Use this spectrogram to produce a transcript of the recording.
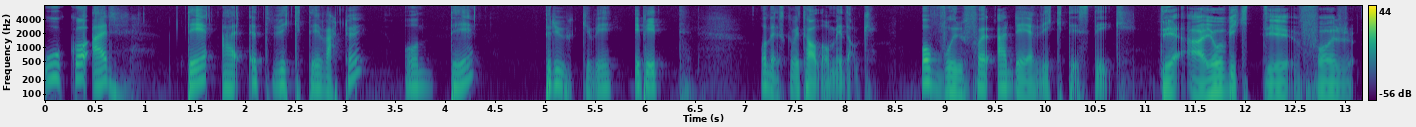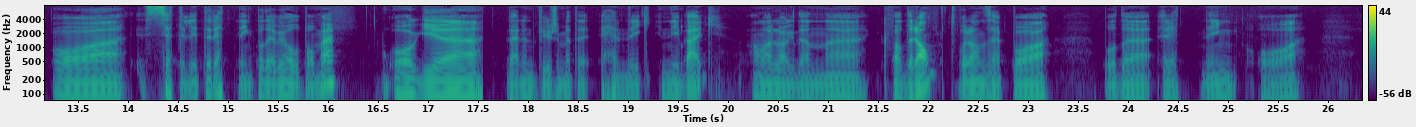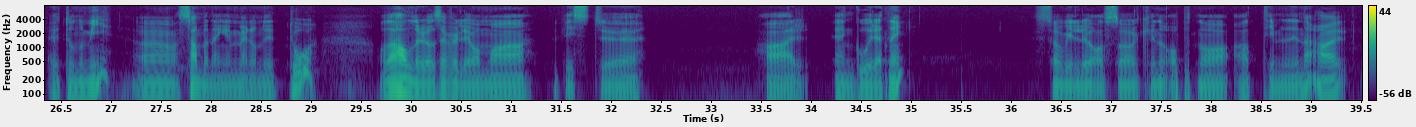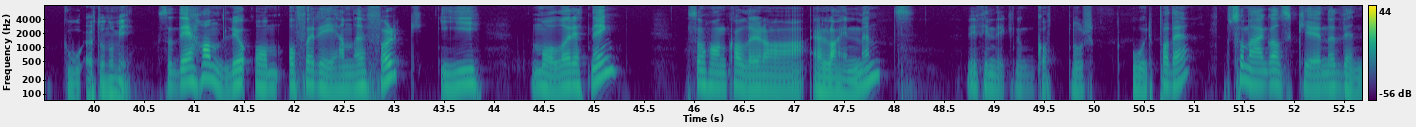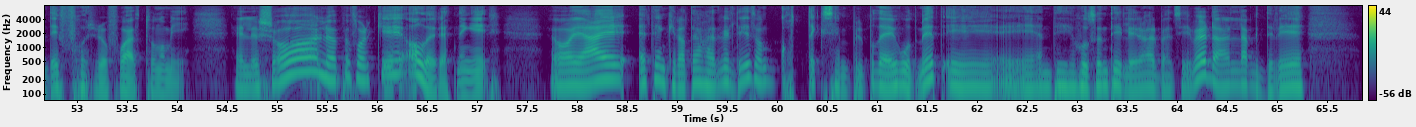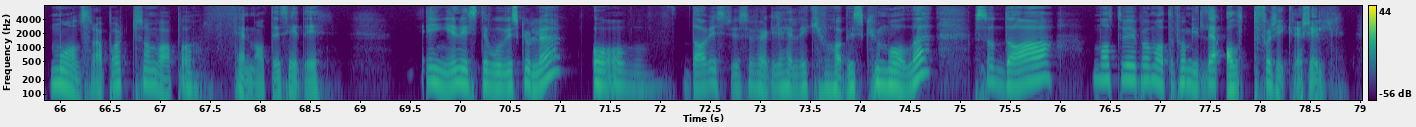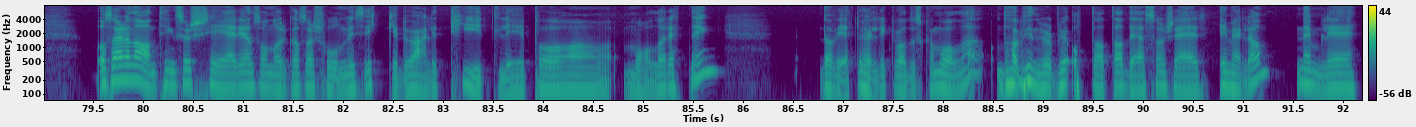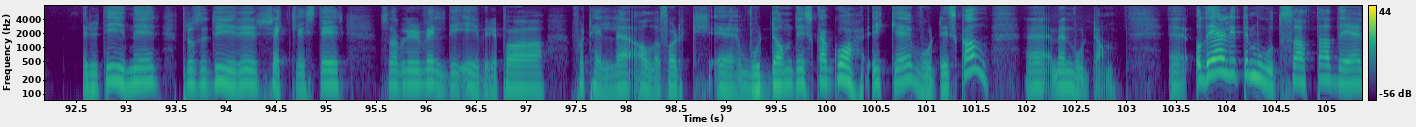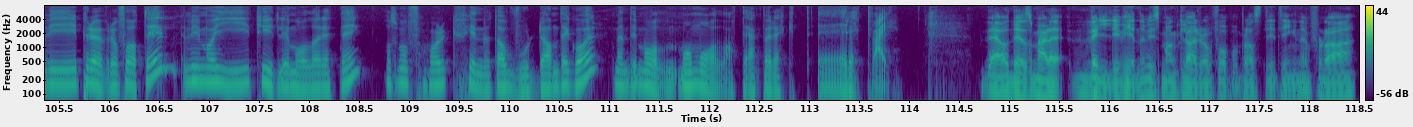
OKR, det er et viktig verktøy, og det bruker vi i PIT. Og det skal vi tale om i dag. Og hvorfor er det viktig, Stig? Det er jo viktig for å sette litt retning på det vi holder på med. Og eh, det er en fyr som heter Henrik Niberg. Han har lagd en uh, kvadrant hvor han ser på både retning og autonomi, og sammenhengen mellom de to. Og da handler det jo selvfølgelig om å Hvis du har en god retning, så vil du også kunne oppnå at teamene dine har god autonomi. Så det handler jo om å forene folk i mål og retning som han kaller da alignment. Vi finner ikke noe godt norsk ord på det. Som er ganske nødvendig for å få autonomi. Ellers så løper folk i alle retninger. Og jeg, jeg tenker at jeg har et veldig sånn, godt eksempel på det i hodet mitt i, i en, hos en tidligere arbeidsgiver. Der lagde vi månedsrapport som var på 85 sider. Ingen visste hvor vi skulle, og da visste vi selvfølgelig heller ikke hva vi skulle måle, så da måtte vi på en måte formidle alt for sikkerhets skyld. Og så er det en annen ting som skjer i en sånn organisasjon hvis ikke du er litt tydelig på mål og retning. Da vet du heller ikke hva du skal måle. og Da begynner du å bli opptatt av det som skjer imellom, nemlig rutiner, prosedyrer, sjekklister så da blir du veldig ivrig på å fortelle alle folk eh, hvordan de skal gå. Ikke hvor de skal, eh, men hvordan. Eh, og det er litt det motsatte av det vi prøver å få til. Vi må gi tydelige mål og retning. Og så må folk finne ut av hvordan det går, men de må, må måle at de er på rett, eh, rett vei. Det er jo det som er det veldig fine, hvis man klarer å få på plass de tingene. For da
